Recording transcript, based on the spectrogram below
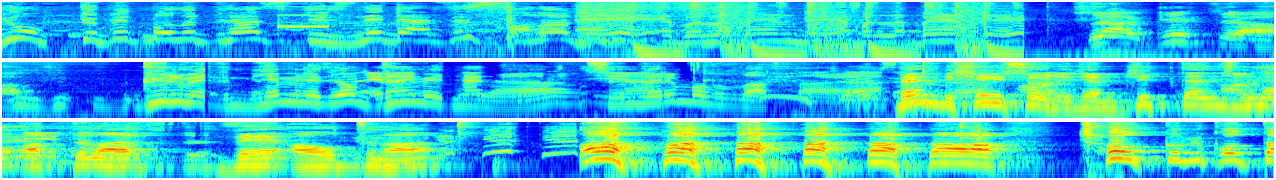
Yok köpek balığı falan sikeriz. Ne dersin salak? Ya git ya. Gülmedim yemin ediyorum Eray, gülmedim sen ya. kimsin ya? Sinirlerim bozuldu hatta ya. Ben bir şey söyleyeceğim. Cidden bunu attılar ve altına. Ah ha ha ha ha ha. Çok komik oldu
